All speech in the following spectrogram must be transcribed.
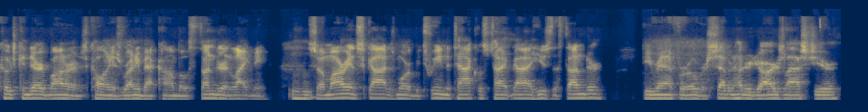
Coach Kenderick Bonner is calling his running back combo Thunder and Lightning. Mhm. So and Scott is more between the tackles type guy. He's the Thunder. He ran for over 700 yards last year.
